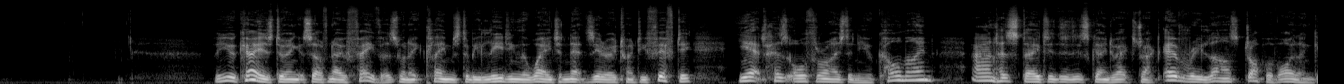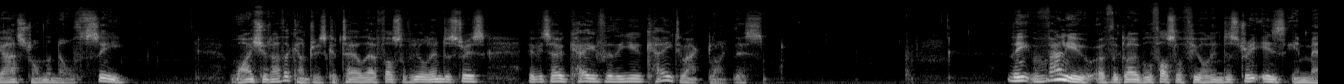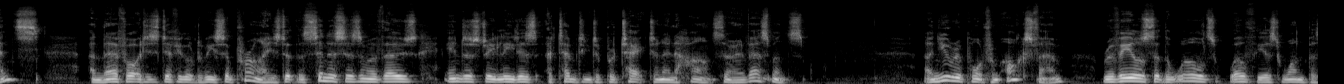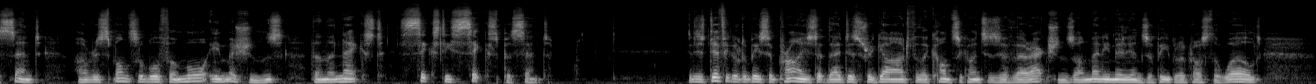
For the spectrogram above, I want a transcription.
The UK is doing itself no favours when it claims to be leading the way to net zero 2050, yet has authorised a new coal mine and has stated that it's going to extract every last drop of oil and gas from the North Sea. Why should other countries curtail their fossil fuel industries if it's okay for the UK to act like this? The value of the global fossil fuel industry is immense, and therefore it is difficult to be surprised at the cynicism of those industry leaders attempting to protect and enhance their investments. A new report from Oxfam reveals that the world's wealthiest 1% are responsible for more emissions than the next 66%. It is difficult to be surprised at their disregard for the consequences of their actions on many millions of people across the world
